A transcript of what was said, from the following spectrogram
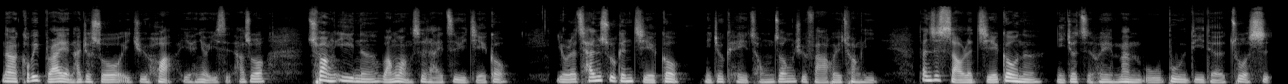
那 Kobe Bryant 他就说一句话也很有意思，他说：“创意呢，往往是来自于结构。有了参数跟结构，你就可以从中去发挥创意；但是少了结构呢，你就只会漫无目的的做事。”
